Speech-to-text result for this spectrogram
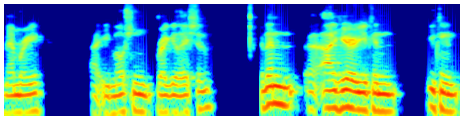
memory, uh, emotion regulation. And then uh, on here, you can, you can,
